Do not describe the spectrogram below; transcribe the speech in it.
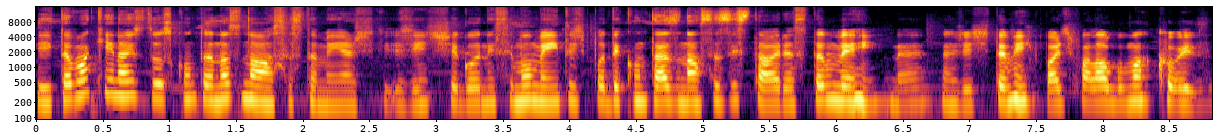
E estamos aqui nós duas contando as nossas também. Acho que a gente chegou nesse momento de poder contar as nossas histórias também, né? A gente também pode falar alguma coisa.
